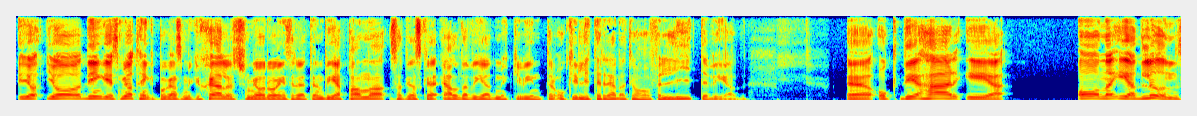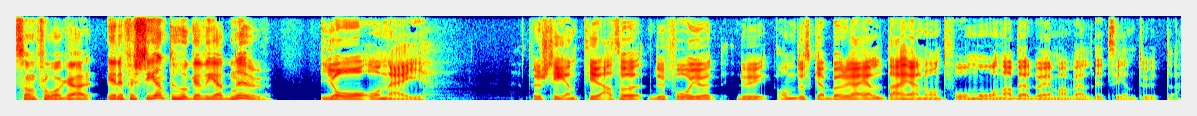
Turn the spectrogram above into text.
jag, jag, det är en grej som jag tänker på ganska mycket själv eftersom jag då har installerat en vedpanna så att jag ska elda ved mycket i vinter och är lite rädd att jag har för lite ved. Eh, och det här är Ana Edlund som frågar, är det för sent att hugga ved nu? Ja och nej. För sent till, alltså du får ju, du, om du ska börja elda här nu om två månader, då är man väldigt sent ute.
